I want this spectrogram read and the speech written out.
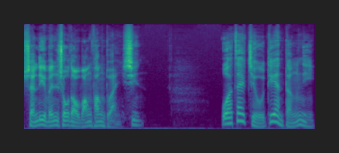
沈立文收到王芳短信：“我在酒店等你。”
